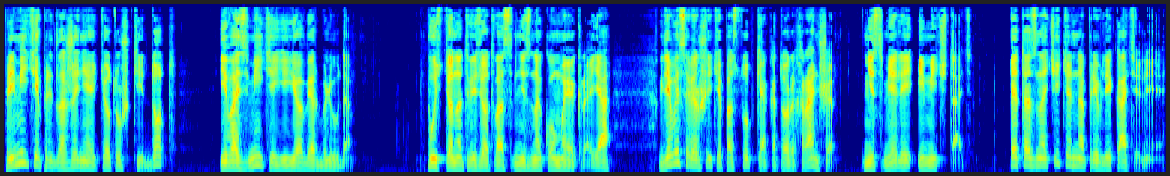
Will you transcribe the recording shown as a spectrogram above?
Примите предложение тетушки Дот и возьмите ее верблюда. Пусть он отвезет вас в незнакомые края, где вы совершите поступки, о которых раньше не смели и мечтать. Это значительно привлекательнее,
